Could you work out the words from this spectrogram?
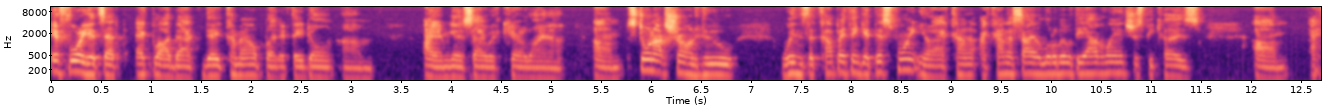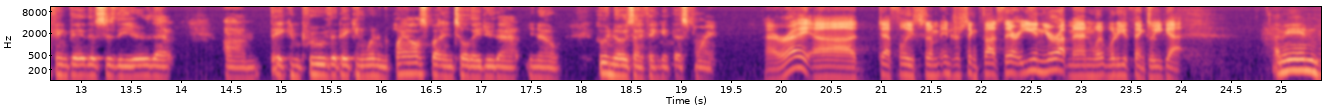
if Florida gets that Ekblad back, they come out. But if they don't, um, I am going to side with Carolina. Um, still not sure on who wins the cup. I think at this point, you know, I kind of I kind of side a little bit with the Avalanche just because um, I think this is the year that um, they can prove that they can win in the playoffs. But until they do that, you know, who knows? I think at this point. All right, uh, definitely some interesting thoughts there. Ian, you're up, man. What, what do you think? Who you got? I mean,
